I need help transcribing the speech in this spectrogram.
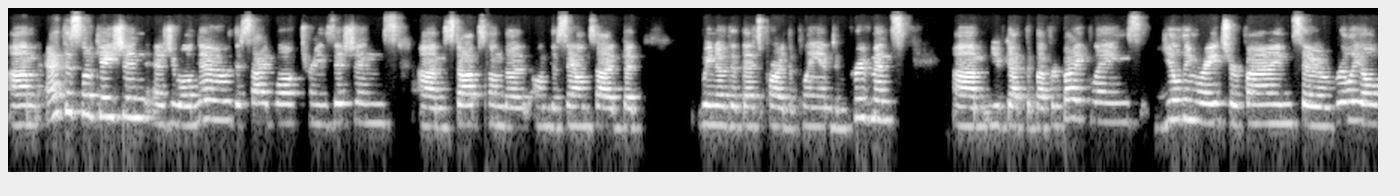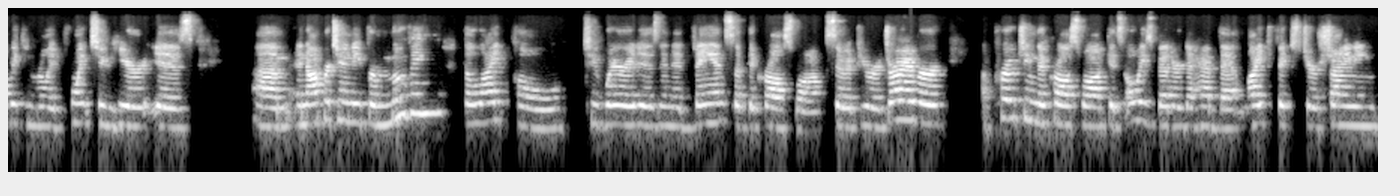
Um, at this location, as you all know, the sidewalk transitions, um, stops on the, on the sound side, but we know that that's part of the planned improvements. Um, you've got the buffer bike lanes, yielding rates are fine. So really all we can really point to here is um, an opportunity for moving the light pole to where it is in advance of the crosswalk. So if you're a driver approaching the crosswalk, it's always better to have that light fixture shining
